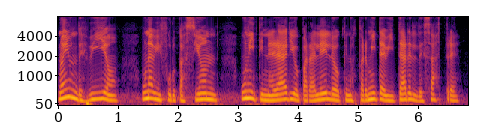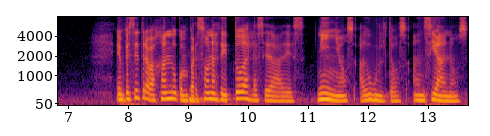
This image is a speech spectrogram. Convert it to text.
¿No hay un desvío, una bifurcación, un itinerario paralelo que nos permita evitar el desastre? Empecé trabajando con personas de todas las edades, niños, adultos, ancianos.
